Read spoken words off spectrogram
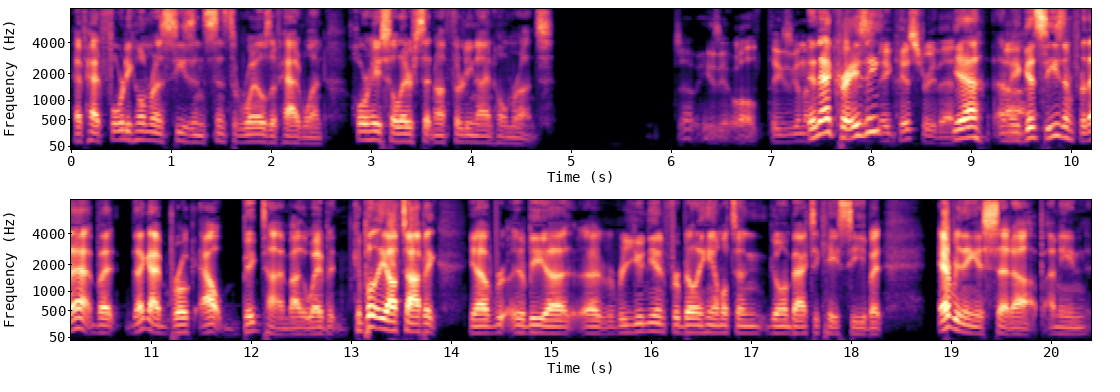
have had 40 home run seasons since the Royals have had one. Jorge Soler sitting on 39 home runs. So he's well, he's gonna Isn't that crazy? make history then. Yeah, I mean, Uh, good season for that. But that guy broke out big time, by the way. But completely off topic. Yeah, it'll be a, a reunion for Billy Hamilton going back to KC. But everything is set up. I mean,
